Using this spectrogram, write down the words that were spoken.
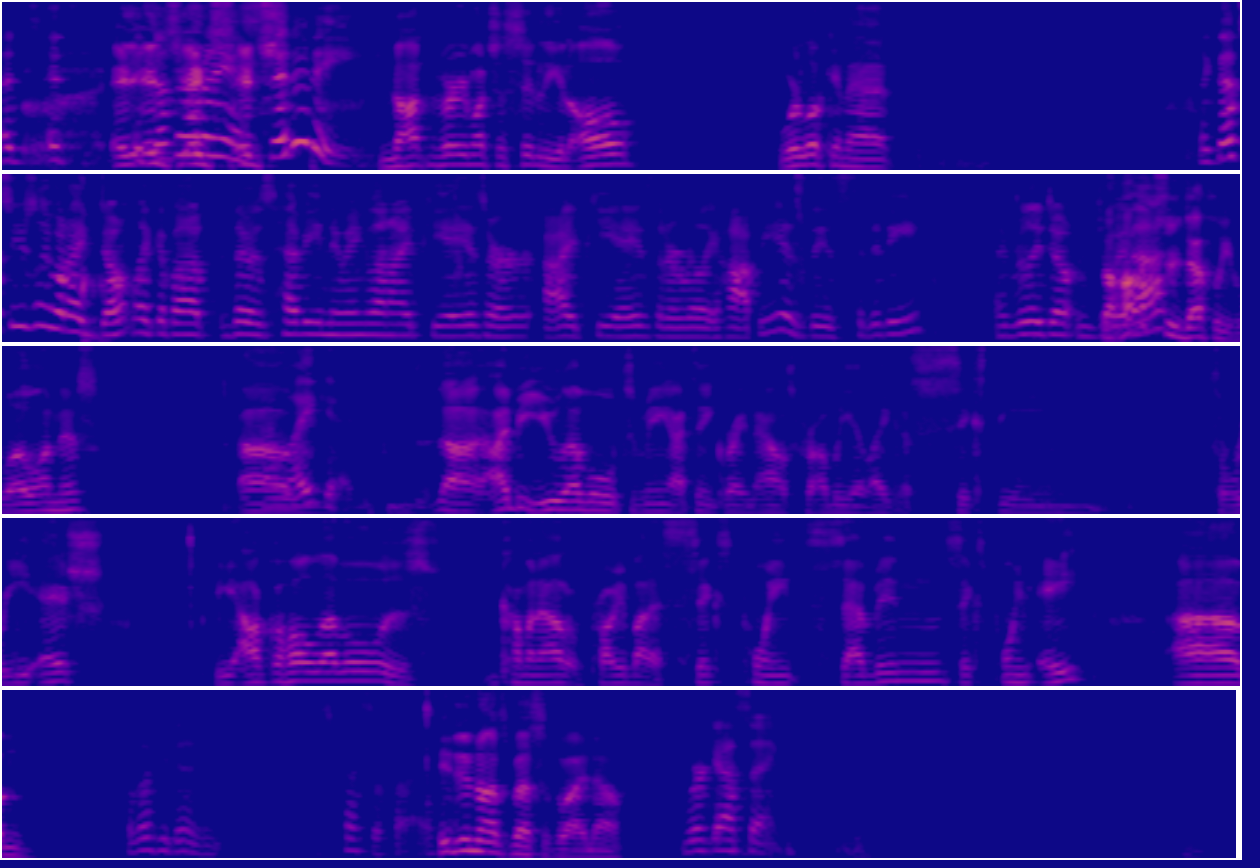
It's it's It- it, doesn't have any it's- it's- acidity. Not very much acidity at all. We're looking at Like that's usually what I don't like about those heavy New England IPAs or IPAs that are really hoppy is the acidity. I really don't enjoy that. the hops that. are definitely low on this. I Um, like it. the IBU level to me, I think right now is probably at like a sixty-three ish. The alcohol level is coming out at probably about a 6.7, 6.8. Um, Although he didn't specify. he did not specify now. We're guessing.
